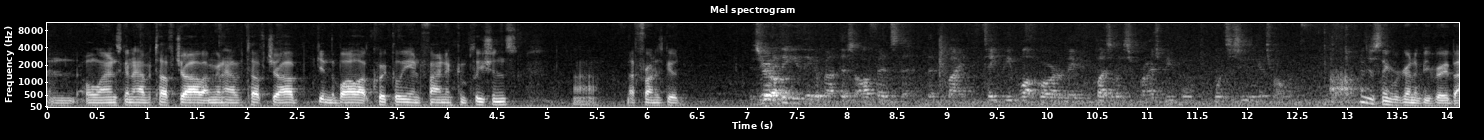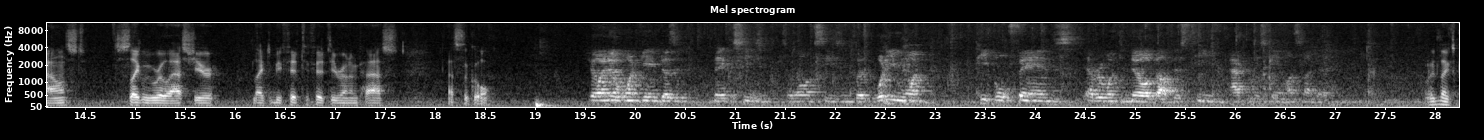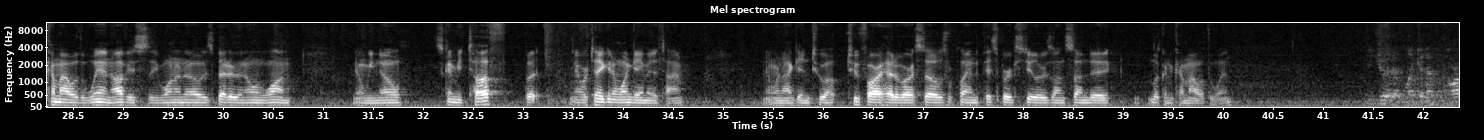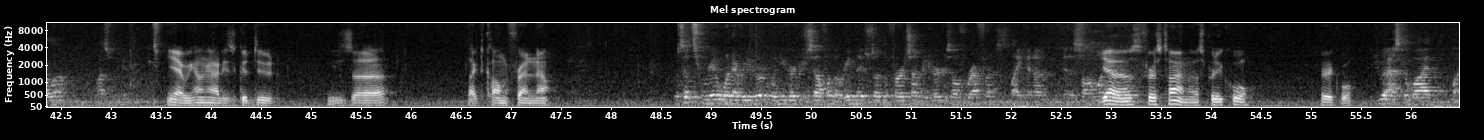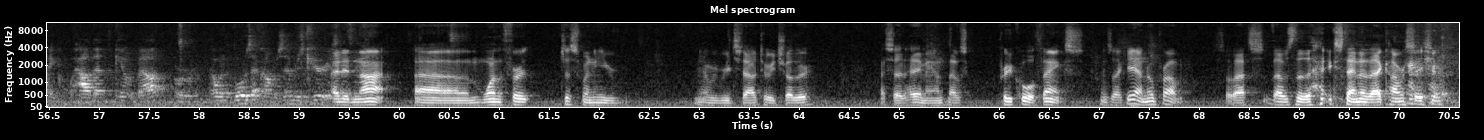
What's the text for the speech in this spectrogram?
and O line's going to have a tough job. I'm going to have a tough job getting the ball out quickly and finding completions. Uh, that front is good. Is there anything you think about this offense that, that might take people off guard or maybe pleasantly surprise people once the season gets rolling? I just think we're going to be very balanced, just like we were last year. like to be 50-50 running pass. That's the goal. Joe, I know one game doesn't make a season, it's a long season, but what do you want people, fans, everyone to know about this team after this game on Sunday? We'd like to come out with a win. Obviously, one and zero is better than zero and one. You know, we know it's going to be tough, but you know we're taking it one game at a time. You know, we're not getting too too far ahead of ourselves. We're playing the Pittsburgh Steelers on Sunday, looking to come out with a win. Did you end up linking up with Harlow last weekend? Yeah, we hung out. He's a good dude. He's uh, like to call him a friend now. Was that surreal whenever you heard, when you heard yourself on the remix? Was that the first time you heard yourself referenced, like in a, in a song like Yeah, that was the first time. That was pretty cool. Very cool. Did you ask him why, like, how that came about, or how, what was that conversation? I'm just curious. I did not. Um, one of the first, just when he, you know, we reached out to each other, I said, "Hey, man, that was pretty cool. Thanks." He's like, "Yeah, no problem." So that's that was the extent of that conversation.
